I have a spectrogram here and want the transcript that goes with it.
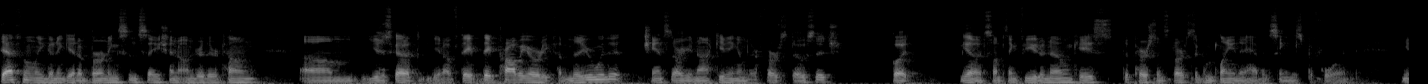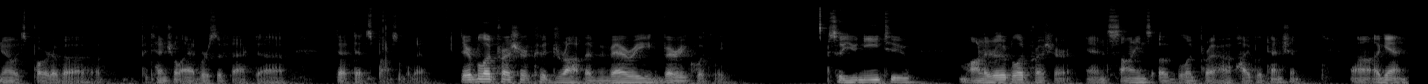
definitely going to get a burning sensation under their tongue. Um, you just got to, you know, if they, they probably already familiar with it, chances are you're not giving them their first dosage. But you know, it's something for you to know in case the person starts to complain they haven't seen this before, and you know, it's part of a, a potential adverse effect uh, that that's possible there. Their blood pressure could drop very, very quickly, so you need to monitor their blood pressure and signs of blood pressure hypotension. Uh, again,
